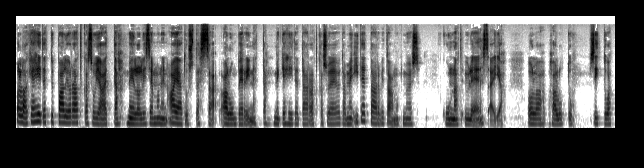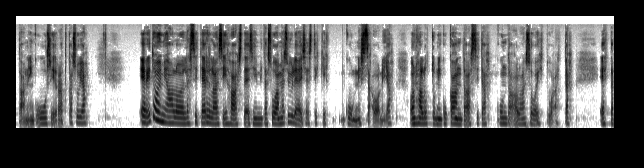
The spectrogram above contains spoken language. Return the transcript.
ollaan kehitetty paljon ratkaisuja, että meillä oli semmoinen ajatus tässä alun perin, että me kehitetään ratkaisuja, joita me itse tarvitaan, mutta myös kunnat yleensä. Ja ollaan haluttu sitten tuottaa niin uusia ratkaisuja eri toimialoille sit erilaisiin haasteisiin, mitä Suomessa yleisestikin kunnissa on. Ja on haluttu niin kuin kantaa sitä kunta-alan soihtua, että, että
